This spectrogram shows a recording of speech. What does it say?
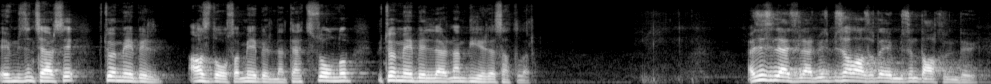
Evimizin içərisi bütöv mebel, az da olsa mebellə təchiz olunub, bütöv mebellərlə bir yerdə satılır. Əziz izləyicilərimiz, biz hal-hazırda evimizin daxilindəyik.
